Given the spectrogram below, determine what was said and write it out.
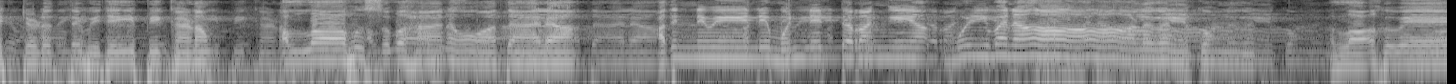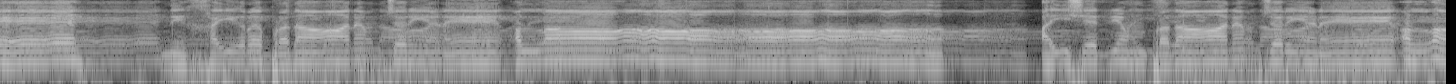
ഏറ്റെടുത്ത് വിജയിപ്പിക്കണം. അള്ളാഹു സുബാനോ താല വേണ്ടി മുന്നിട്ടിറങ്ങിയ മുഴുവൻ ആളുകൾക്കും അള്ളാഹുവേ നീ ഖൈറ് പ്രദാനം ചെറിയണേ അല്ലാ ഐശ്വര്യം പ്രദാനം ചെറിയണേ അല്ലാ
